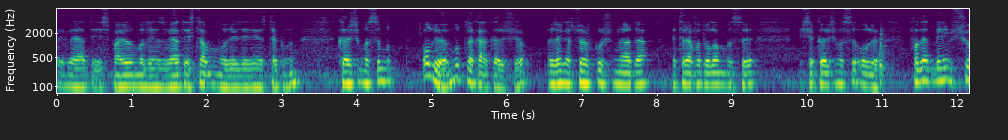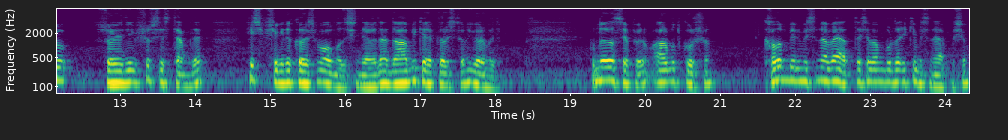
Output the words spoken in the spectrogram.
veyahut da İspanyol modeliniz veyahut da İstanbul modeli dediğiniz takımın karışması mut- oluyor. Mutlaka karışıyor. Özellikle surf kurşunlarda etrafa dolanması, işte karışması oluyor. Fakat benim şu söylediğim şu sistemde hiçbir şekilde karışma olmadı şimdiye kadar. Daha bir kere karıştığını görmedim. Da nasıl yapıyorum? Armut kurşun. Kalın bir misine veyahut da işte ben burada iki misine yapmışım.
